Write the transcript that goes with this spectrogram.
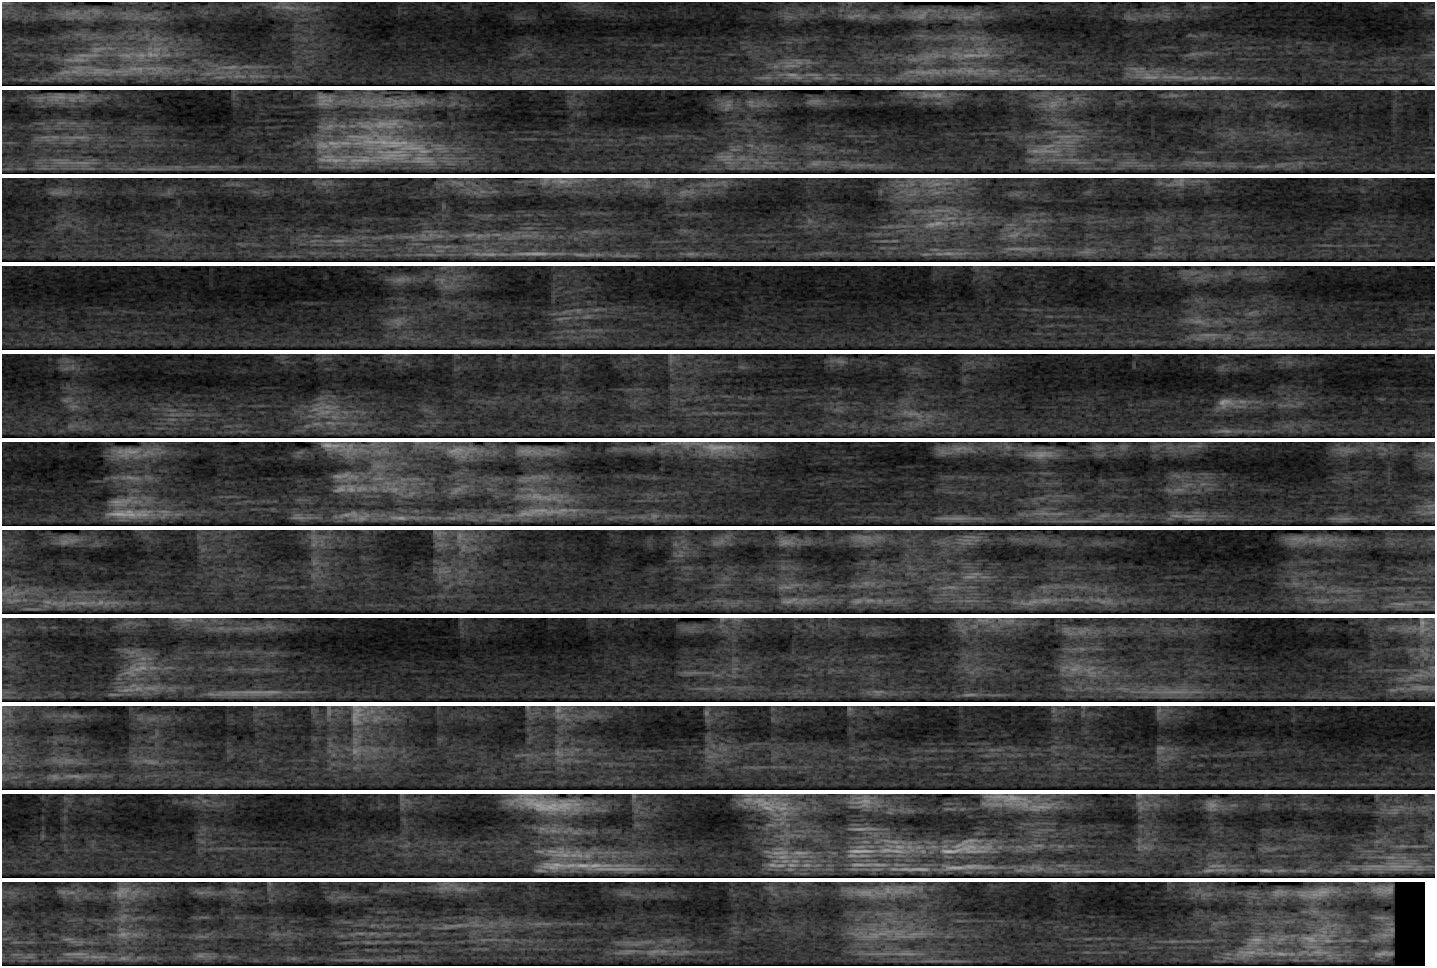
two diagonals. Right, so draw the two diagonals and fold it, and then you cut out one of those triangles over here. You may have seen this before. So this is just a shape, right? What's this guy? What kind of shape is that? Is that a name? Yeah. It's a rhombus. Yeah. Okay. That's a rhombus. Greek thing. But what's interesting about this is I'm going to take this envelope, which I cut that triangle out, and I'm going to flex it, and I'm going to put this panel inside that panel. So some clever person looked at the world and noticed that you could do this. Uh, and if you want a nice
